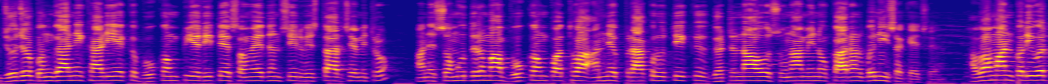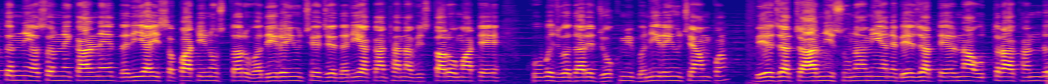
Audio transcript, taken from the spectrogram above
જોજો, બંગાળની ખાડી એક ભૂકંપીય રીતે સંવેદનશીલ વિસ્તાર છે મિત્રો અને સમુદ્રમાં ભૂકંપ અથવા અન્ય પ્રાકૃતિક ઘટનાઓ, સુનામીનું કારણ બની શકે છે. હવામાન પરિવર્તનની અસરને કારણે દરિયાઈ સપાટીનું સ્તર વધી રહ્યું છે, જે દરિયાકાંઠાના વિસ્તારો માટે ખૂબ જ વધારે જોખમી બની રહ્યું છે. આમ પણ બે હજાર ચારની સુનામી અને બે હજાર તેરના ઉત્તરાખંડ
